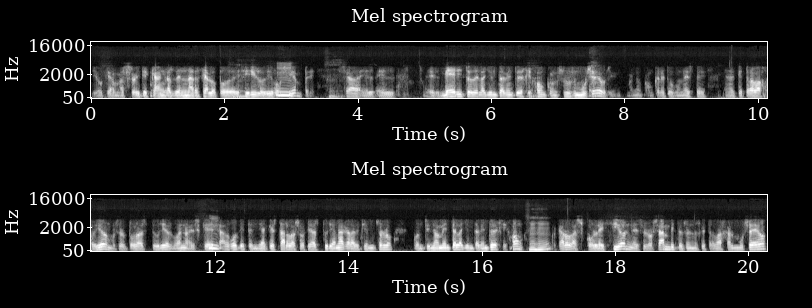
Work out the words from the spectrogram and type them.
yo que además soy de Cangas del Narcea lo puedo decir y lo digo Mm. siempre. O sea, el, el, el mérito del Ayuntamiento de Gijón con sus museos, y bueno, en concreto con este en el que trabajo yo, el Museo del Pueblo de Asturias, bueno, es que es Mm. algo que tendría que estar la sociedad asturiana agradeciéndoselo continuamente al Ayuntamiento de Gijón. Porque, claro, las colecciones, los ámbitos en los que trabaja el museo,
